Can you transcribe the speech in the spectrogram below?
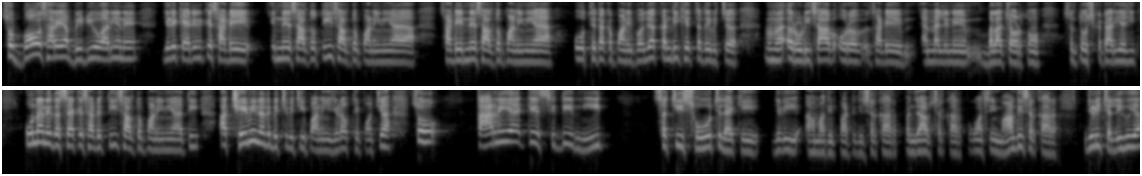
ਸੋ ਬਹੁਤ ਸਾਰੇ ਆ ਵੀਡੀਓ ਆ ਰਹੀਆਂ ਨੇ, ਜਿਹੜੇ ਕਹਿ ਰਹੇ ਨੇ ਕਿ ਸਾਡੇ ਇੰਨੇ ਸਾਲ ਤੋਂ 30 ਸਾਲ ਤੋਂ ਪਾਣੀ ਨਹੀਂ ਆਇਆ, ਸਾਡੇ ਇੰਨੇ ਸਾਲ ਤੋਂ ਪਾਣੀ ਨਹੀਂ ਆਇਆ। ਉੱਥੇ ਤੱਕ ਪਾਣੀ ਪਹੁੰਚਿਆ। ਕੰਡੀ ਖੇਤਰ ਦੇ ਵਿੱਚ ਅਰੋੜੀ ਸਾਹਿਬ ਔਰ ਸਾਡੇ ਐਮਐਲਏ ਨੇ ਬਲਾਚੌਰ ਤੋਂ ਸੰਤੋਸ਼ ਕਟਾਰੀਆ ਜੀ, ਉਹਨਾਂ ਨੇ ਦੱਸਿਆ ਕਿ ਸਾਡੇ 30 ਸਾਲ ਤੋਂ ਪਾਣੀ ਨਹੀਂ ਆਇਆ ਸੀ। ਆ 6 ਮਹੀਨਿਆਂ ਦੇ ਵਿੱਚ ਵਿੱਚ ਹੀ ਪਾਣੀ ਜਿਹੜਾ ਉੱਥੇ ਪਹੁੰਚਿਆ। ਸੋ ਕਾਰਨ ਇਹ ਹੈ ਕਿ ਸਿੱਧੀ ਨੀਤ ਸੱਚੀ ਸੋਚ ਲੈ ਕੇ ਜਿਹੜੀ ਆਮ ਆਦਮੀ ਪਾਰਟੀ ਦੀ ਸਰਕਾਰ ਪੰਜਾਬ ਸਰਕਾਰ ਭਗਵੰਤ ਸਿੰਘ ਮਾਨ ਦੀ ਸਰਕਾਰ ਜਿਹੜੀ ਚੱਲੀ ਹੋਈ ਆ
